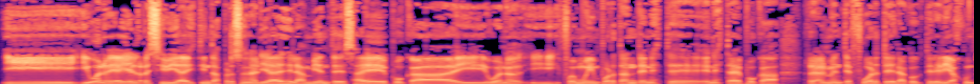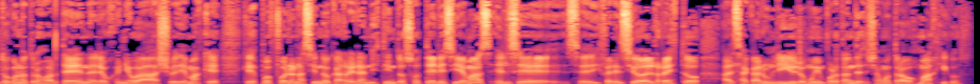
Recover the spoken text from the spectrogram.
Y, y bueno, y ahí él recibía distintas personalidades del ambiente de esa época, y bueno, y fue muy importante en este, en esta época realmente fuerte de la coctelería, junto con otros bartenders, Eugenio Gallo y demás, que, que después fueron haciendo carrera en distintos hoteles y demás. Él se, se diferenció del resto al sacar un libro muy importante, se llamó Tragos Mágicos.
